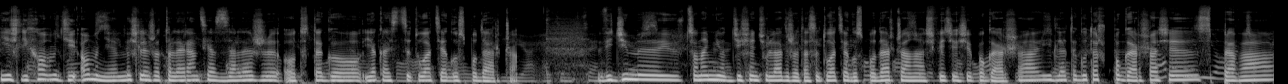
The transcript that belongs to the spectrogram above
Jeśli chodzi o mnie, myślę, że tolerancja zależy od tego, jaka jest sytuacja gospodarcza. Widzimy już co najmniej od 10 lat, że ta sytuacja gospodarcza na świecie się pogarsza i dlatego też pogarsza się sprawa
